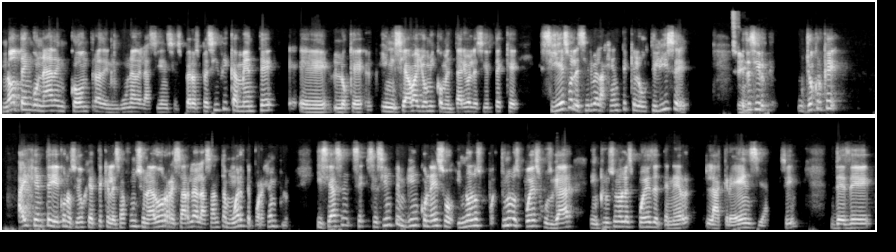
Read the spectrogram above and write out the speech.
No tengo nada en contra de ninguna de las ciencias, pero específicamente eh, lo que iniciaba yo mi comentario al decirte que si eso le sirve a la gente, que lo utilice. Es decir, yo creo que hay gente y he conocido gente que les ha funcionado rezarle a la Santa Muerte, por ejemplo, y se hacen, se, sienten bien con eso y no los, tú no los puedes juzgar, incluso no les puedes detener la creencia, ¿sí? Desde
